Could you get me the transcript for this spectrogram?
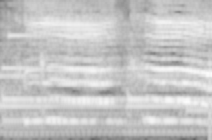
哥哥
